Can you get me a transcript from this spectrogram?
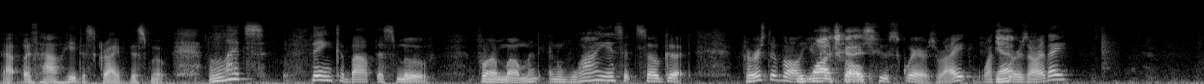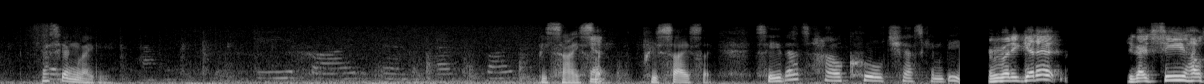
That was how he described this move. Let's think about this move for a moment and why is it so good? First of all, you Watch, control guys. two squares, right? What Yep. squares are they? Yes, young lady. E5 and F5. Precisely. Yep. Precisely. See, that's how cool chess can be. Everybody get it? You guys see how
